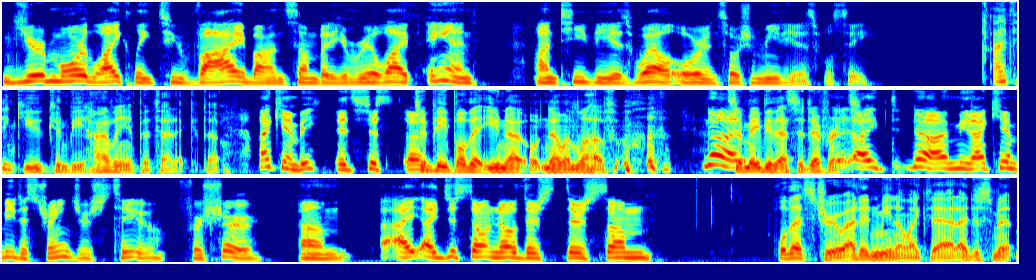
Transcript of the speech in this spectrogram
you're more likely to vibe on somebody in real life and on TV as well or in social media as we'll see. I think you can be highly empathetic though I can be. It's just to um, people that you know know and love. no. so maybe that's the difference. I no. I mean, I can be to strangers too, for sure. Um, I I just don't know. There's there's some. Well, that's true. I didn't mean it like that. I just meant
